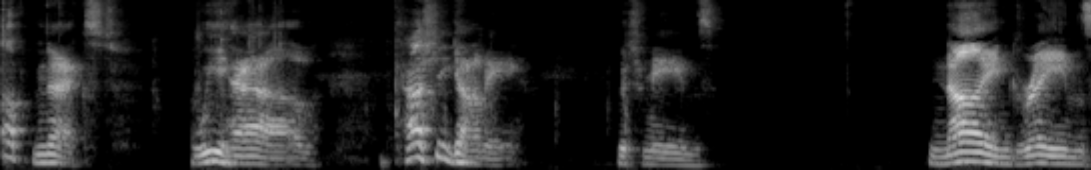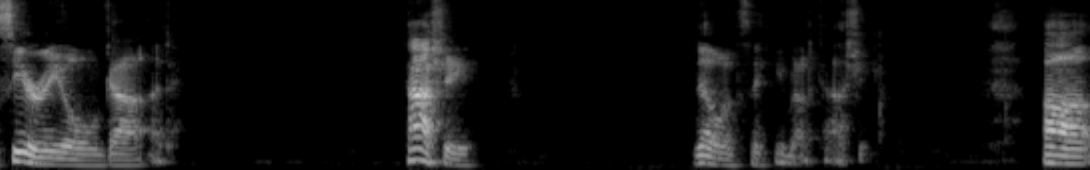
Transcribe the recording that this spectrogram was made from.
Up next, we have Kashigami, which means nine grain cereal god. Kashi. No one's thinking about Kashi. Uh,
